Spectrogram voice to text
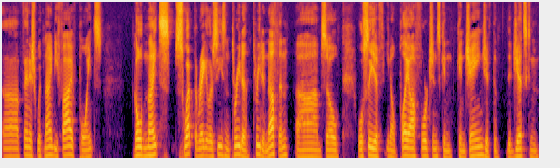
uh, finished with 95 points. Golden Knights swept the regular season three to three to nothing. Um, so we'll see if you know playoff fortunes can can change if the, the Jets can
